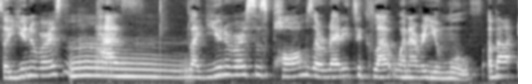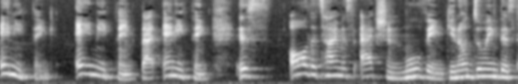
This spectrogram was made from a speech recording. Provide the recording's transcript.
So universe has mm. like universe's palms are ready to clap whenever you move about anything, anything that anything is all the time is action, moving, you know, doing this.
